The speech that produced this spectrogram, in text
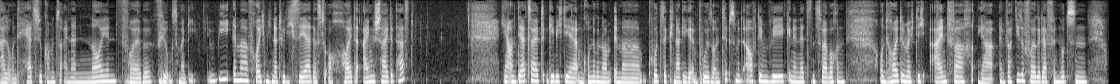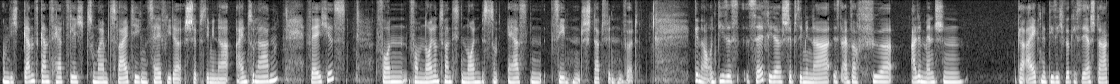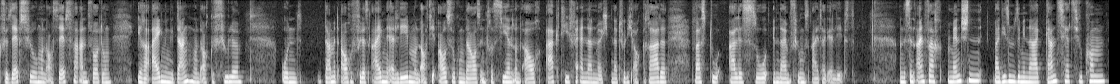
Hallo und herzlich willkommen zu einer neuen Folge Führungsmagie. Wie immer freue ich mich natürlich sehr, dass du auch heute eingeschaltet hast. Ja, und derzeit gebe ich dir im Grunde genommen immer kurze, knackige Impulse und Tipps mit auf dem Weg in den letzten zwei Wochen. Und heute möchte ich einfach, ja, einfach diese Folge dafür nutzen, um dich ganz, ganz herzlich zu meinem zweitägigen Self-Leadership Seminar einzuladen, welches von, vom 29.09. bis zum 1.10. stattfinden wird. Genau, und dieses Self-Leadership-Seminar ist einfach für alle Menschen geeignet, die sich wirklich sehr stark für Selbstführung und auch Selbstverantwortung ihrer eigenen Gedanken und auch Gefühle und damit auch für das eigene Erleben und auch die Auswirkungen daraus interessieren und auch aktiv verändern möchten. Natürlich auch gerade, was du alles so in deinem Führungsalltag erlebst. Und es sind einfach Menschen bei diesem Seminar ganz herzlich willkommen,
